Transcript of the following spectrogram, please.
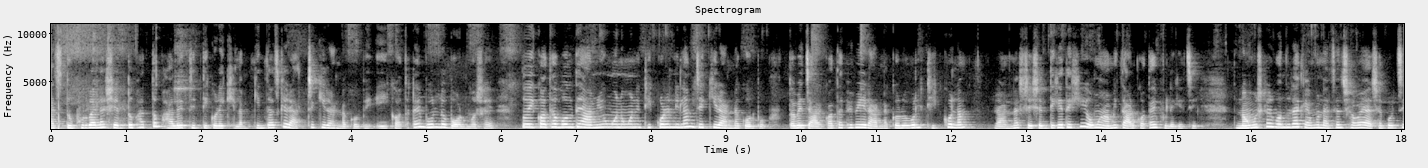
আজ দুপুরবেলা সেদ্ধ ভাত তো ভালোই তৃপ্তি করে খেলাম, কিন্তু আজকে রাত্রে কী রান্না করবে? এই কথাটাই বলল বড়মশাই তো এই কথা বলতে আমিও মনে মনে ঠিক করে নিলাম যে কী রান্না করব। তবে যার কথা ভেবে রান্না করব বলে ঠিক করলাম, রান্নার শেষের দিকে দেখি ওমা আমি তার কথাই ভুলে গেছি। নমস্কার বন্ধুরা, কেমন আছেন সবাই? আশা করছি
